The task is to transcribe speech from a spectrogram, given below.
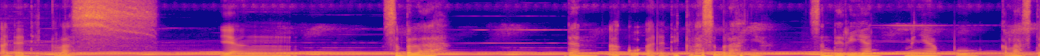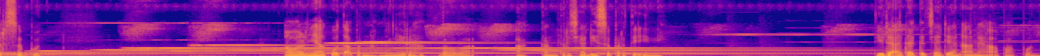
ada di kelas yang sebelah dan aku ada di kelas sebelahnya sendirian menyapu kelas tersebut. Awalnya aku tak pernah mengira bahwa akan terjadi seperti ini. Tidak ada kejadian aneh apa pun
